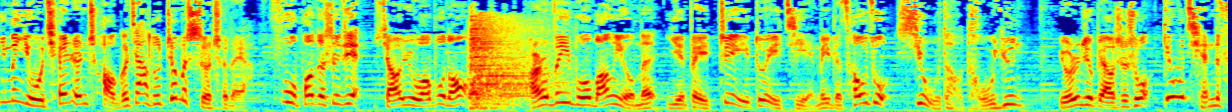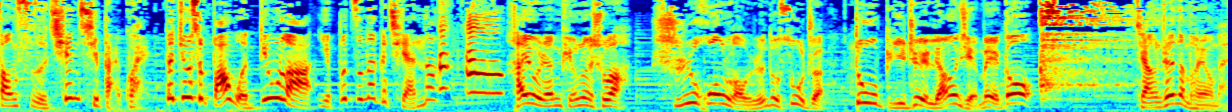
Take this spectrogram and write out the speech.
你们有钱人吵个架都这么奢侈的呀？富婆的世界，小雨我不懂。而微博网友们也被这对姐妹的操作秀到头晕。有人就表示说，丢钱的方式千奇百怪，那就是把我丢了，也不值那个钱呢。还有人评论说啊，拾荒老人的素质都比这两姐妹高。讲真的，朋友们，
